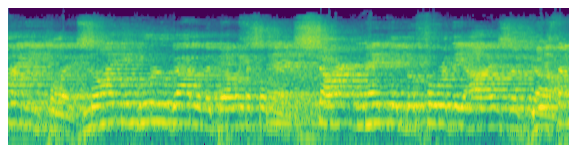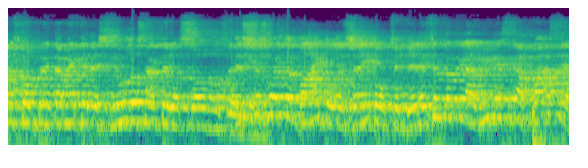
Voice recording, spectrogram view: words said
hiding place. No hay ningún lugar donde podamos We escondernos. stark naked before the eyes of Y God. estamos completamente desnudos ante los ojos de This is what the Bible is able to do. Eso es lo que la Biblia es capaz de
